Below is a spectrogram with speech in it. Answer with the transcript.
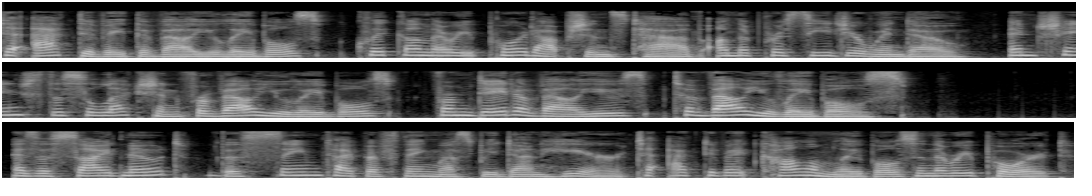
To activate the value labels, click on the Report Options tab on the Procedure window and change the selection for value labels from Data Values to Value Labels. As a side note, the same type of thing must be done here to activate column labels in the report.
